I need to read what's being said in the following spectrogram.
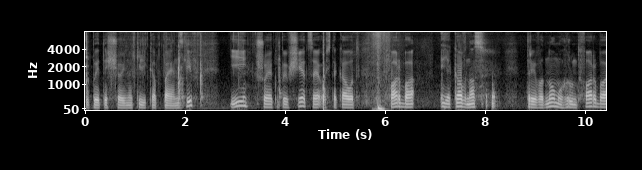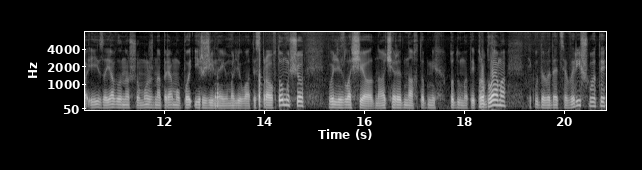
купити щойно кілька пензлів. І що я купив ще, це ось така от фарба, яка в нас три в одному, ґрунт фарба, і заявлено, що можна прямо по іржі нею малювати. Справа в тому, що вилізла ще одна очередна, хто б міг подумати, проблема, яку доведеться вирішувати.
